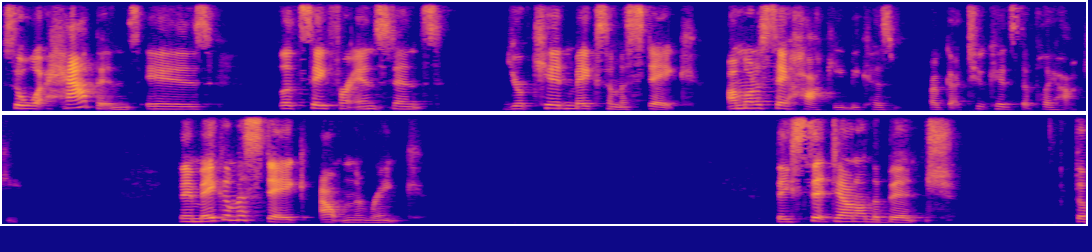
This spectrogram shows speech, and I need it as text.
So what happens is, let's say, for instance, your kid makes a mistake. I'm going to say hockey because I've got two kids that play hockey. They make a mistake out in the rink. They sit down on the bench. The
